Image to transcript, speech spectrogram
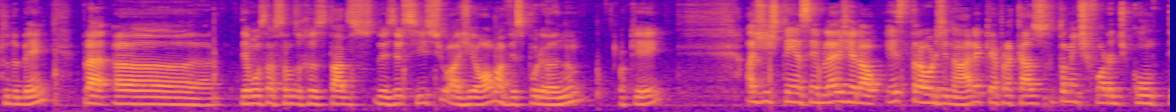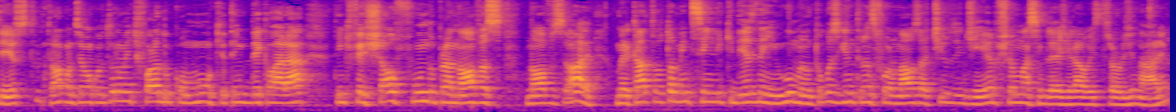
tudo bem? Para uh, ah, demonstração dos resultados do exercício, AGO, uma vez por ano, ok? A gente tem a Assembleia Geral Extraordinária, que é para casos totalmente fora de contexto. Então, aconteceu uma coisa totalmente fora do comum, que eu tenho que declarar, tenho que fechar o fundo para novas, novos. Olha, o mercado tá totalmente sem liquidez nenhuma, não estou conseguindo transformar os ativos em dinheiro, chama uma Assembleia Geral Extraordinária.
